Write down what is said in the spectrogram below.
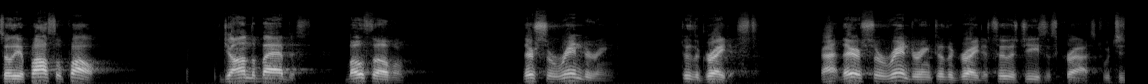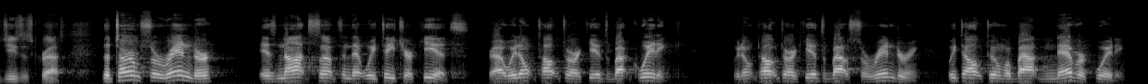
So the apostle Paul, John the Baptist, both of them they're surrendering to the greatest. Right? They're surrendering to the greatest, who is Jesus Christ, which is Jesus Christ. The term surrender is not something that we teach our kids. Right? We don't talk to our kids about quitting. We don't talk to our kids about surrendering. We talk to them about never quitting.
